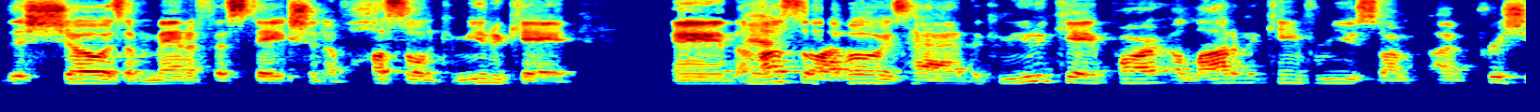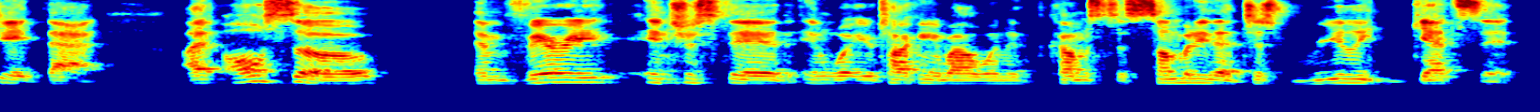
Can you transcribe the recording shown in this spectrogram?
this show is a manifestation of hustle and communicate and the yeah. hustle I've always had, the communicate part, a lot of it came from you. So I'm, I appreciate that. I also am very interested in what you're talking about when it comes to somebody that just really gets it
